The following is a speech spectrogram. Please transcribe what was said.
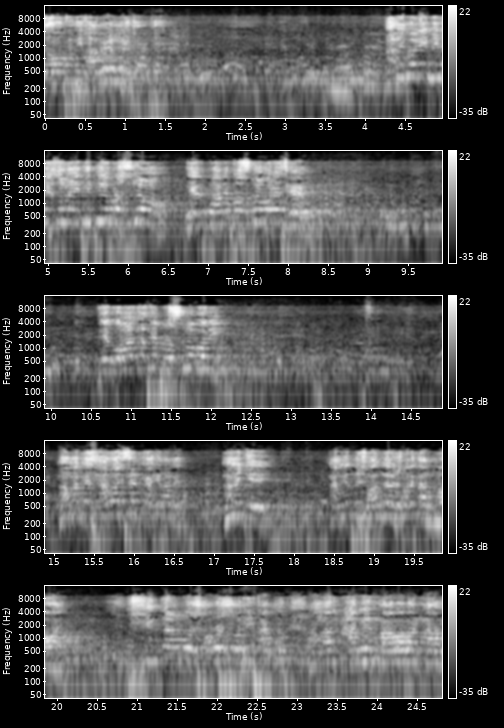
জবাব দিদি পারবেন না আমি বলি বিবেচনায় দ্বিতীয় প্রশ্ন, এরপরে প্রশ্ন করেছেন। যে তোমার কাছে প্রশ্ন করি, আমাকে সাবাইছেন কাকে নামে? আমি কে? আমি কিন্তু সঞ্জয় সরকার নয়। সিদ্ধান্ত সরস্বতী ঠাকুর আমার আগের মা বাবার নাম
